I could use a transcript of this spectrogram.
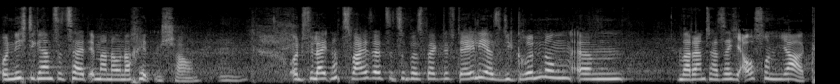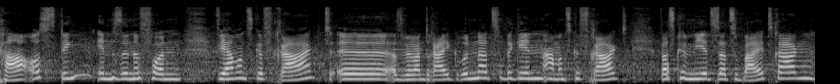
und nicht die ganze Zeit immer nur nach hinten schauen. Mhm. Und vielleicht noch zwei Sätze zu Perspective Daily. Also die Gründung ähm, war dann tatsächlich auch so ein ja, Chaos-Ding im Sinne von, wir haben uns gefragt, äh, also wir waren drei Gründer zu Beginn, haben uns gefragt, was können wir jetzt dazu beitragen?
